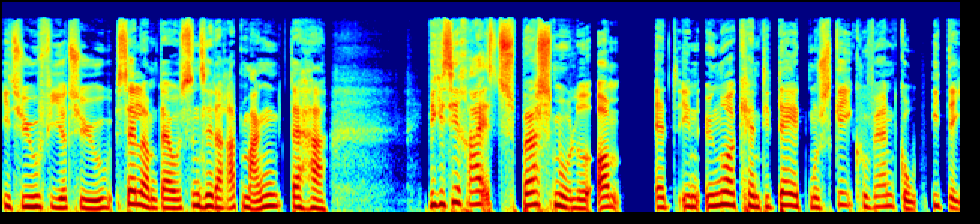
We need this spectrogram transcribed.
i 2024, selvom der jo sådan set er ret mange, der har, vi kan sige, rejst spørgsmålet om, at en yngre kandidat måske kunne være en god idé.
